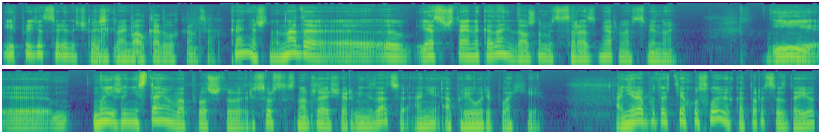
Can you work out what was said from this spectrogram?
И придет следующая То компания. есть полка двух концах. Конечно. Надо, э, я считаю, наказание должно быть соразмерно с виной. И э, мы же не ставим вопрос, что ресурсоснабжающие организации, они априори плохие. Они работают в тех условиях, которые создает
